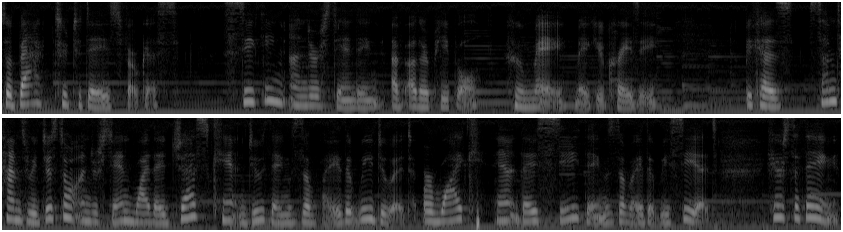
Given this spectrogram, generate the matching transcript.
so, back to today's focus seeking understanding of other people who may make you crazy. Because sometimes we just don't understand why they just can't do things the way that we do it, or why can't they see things the way that we see it. Here's the thing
